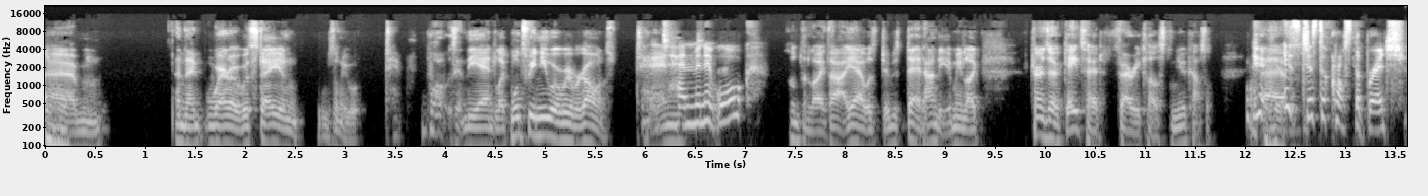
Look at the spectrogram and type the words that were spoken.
Mhm. Um, and then where I was staying was only, what was in the end? Like once we knew where we were going, it 10, 10 minute walk. something like that. Yeah, it was, it was dead handy. I mean, like, turns out Gateshead, very close to Newcastle. Um, it's just across the bridge.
